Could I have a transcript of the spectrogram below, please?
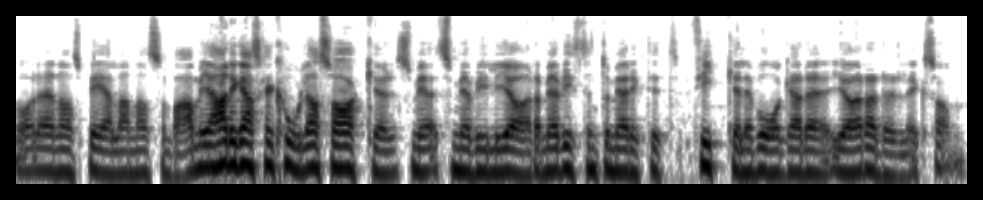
var det en av spelarna som bara, men jag hade ganska coola saker som jag, som jag ville göra, men jag visste inte om jag riktigt fick eller vågade göra det liksom.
